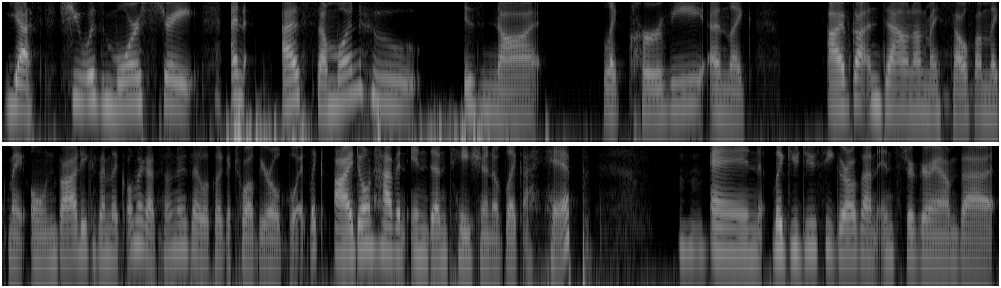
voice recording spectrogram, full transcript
Yes, she was more straight. And as someone who is not like curvy and like I've gotten down on myself on like my own body because I'm like, oh my God, sometimes I look like a 12 year old boy. Like, I don't have an indentation of like a hip. Mm-hmm. And like, you do see girls on Instagram that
